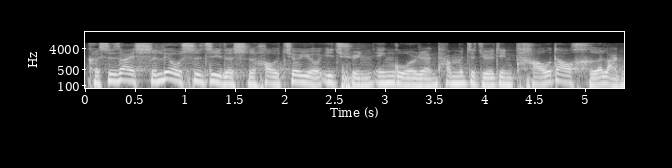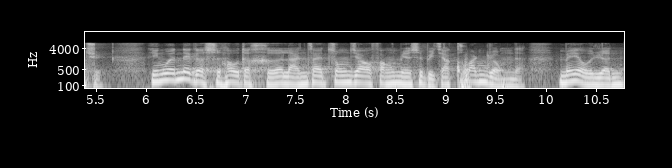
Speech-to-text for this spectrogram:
可是，在十六世纪的时候，就有一群英国人，他们就决定逃到荷兰去，因为那个时候的荷兰在宗教方面是比较宽容的，没有人。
